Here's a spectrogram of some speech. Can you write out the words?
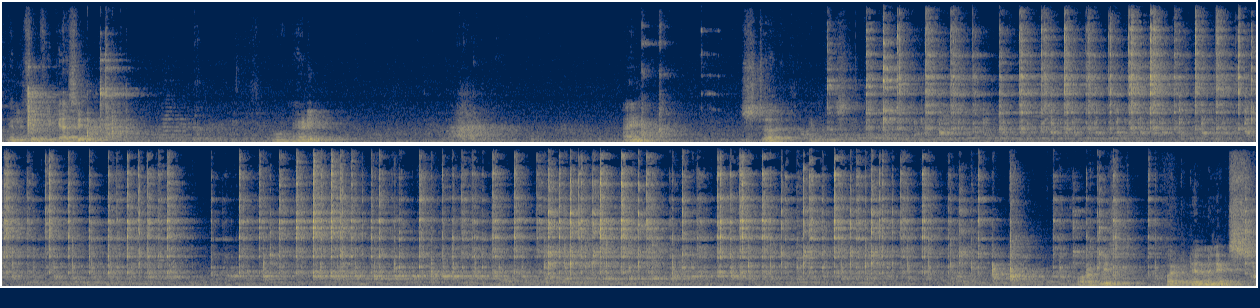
dilute sulfuric acid. One adding and stir continuously. for at least 5 to 10 minutes.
